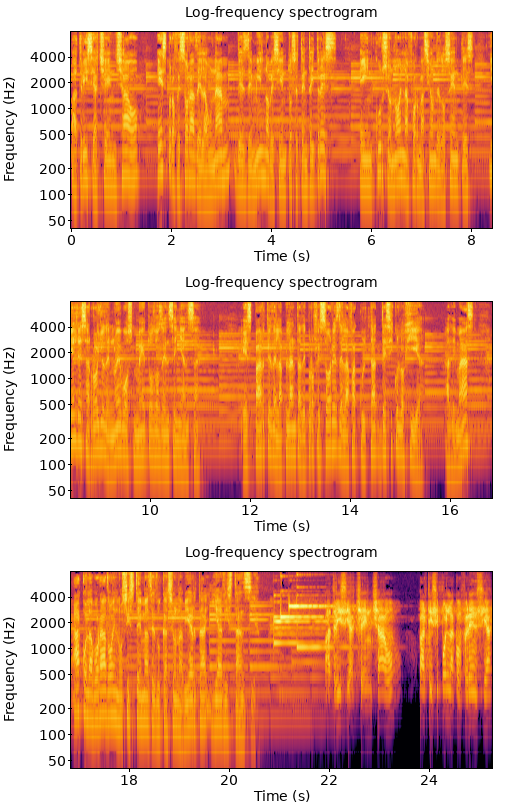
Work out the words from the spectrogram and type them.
Patricia Chen Chao es profesora de la UNAM desde 1973 e incursionó en la formación de docentes y el desarrollo de nuevos métodos de enseñanza. Es parte de la planta de profesores de la Facultad de Psicología. Además, ha colaborado en los sistemas de educación abierta y a distancia. Patricia Chen Chao participó en la conferencia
